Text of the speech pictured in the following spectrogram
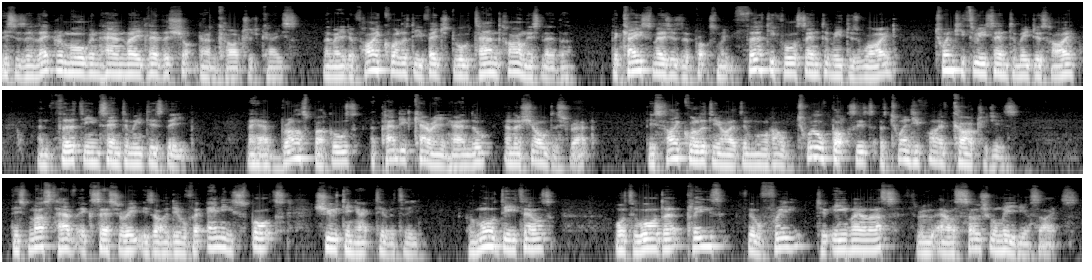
This is a Lledrmorgan handmade leather shotgun cartridge case. They're made of high quality vegetable tanned harness leather. The case measures approximately 34 centimeters wide, 23 centimeters high, and 13 centimeters deep. They have brass buckles, a padded carrying handle, and a shoulder strap. This high quality item will hold 12 boxes of 25 cartridges. This must have accessory is ideal for any sports shooting activity. For more details or to order, please feel free to email us through our social media sites.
